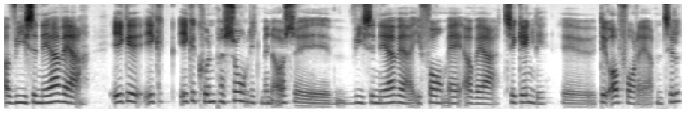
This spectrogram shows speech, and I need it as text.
at vise nærvær, ikke, ikke, ikke kun personligt, men også øh, vise nærvær i form af at være tilgængelig, øh, det opfordrer jeg dem til.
